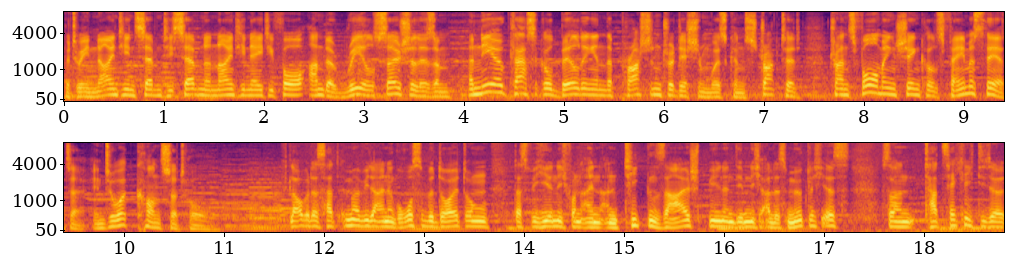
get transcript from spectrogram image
Between 1977 and 1984, under real socialism, a neoclassical building in the Prussian tradition was constructed, transforming Schinkel's famous theatre into a concert hall. Ich glaube, das hat immer wieder eine große Bedeutung, dass wir hier nicht von einem antiken Saal spielen, in dem nicht alles möglich ist, sondern tatsächlich dieser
